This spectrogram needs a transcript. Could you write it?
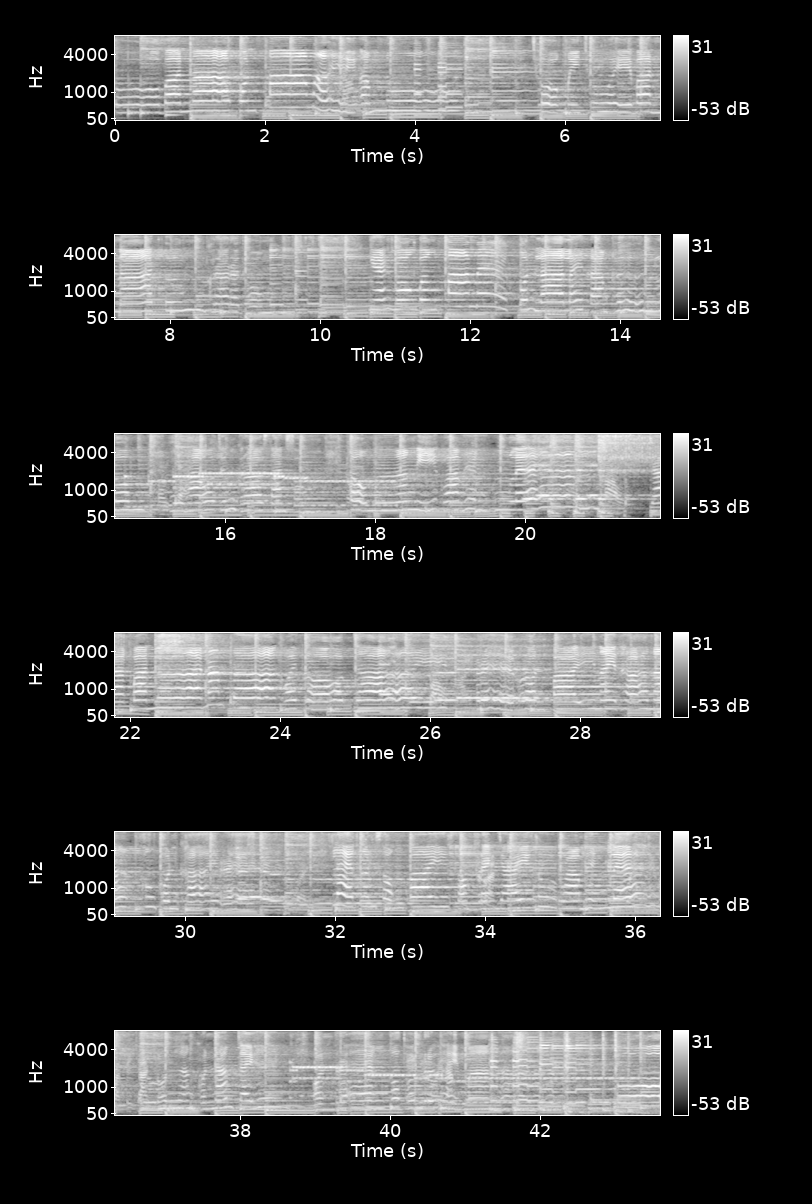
โอ้บ้านนาคนฟ้าไม่ บ้านนาน้ำตาคอยปลอบใจ เร่ร่อนไปในฐานะของคนขายแรงแลกเงินส่งไปส่องแรงใจสู้ความแห่งแล้งเมืองคนน้ำใจแห้งอ่อนแรงก็ทน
